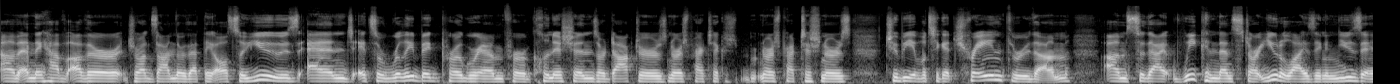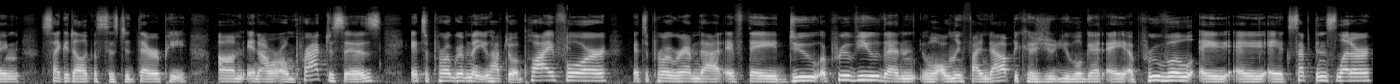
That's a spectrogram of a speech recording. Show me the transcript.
um, and they have other drugs on there that they also use. And it's a really big program for clinicians or doctors, nurse, practic- nurse practitioners to be able to get trained through them um, so that we can then start utilizing and using psychedelic assisted therapy um, in our own practices. It's a program that you have to apply for. It's a program that if they do approve you, then you will only find out because you, you will get a approval, a, a, a acceptance letter.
